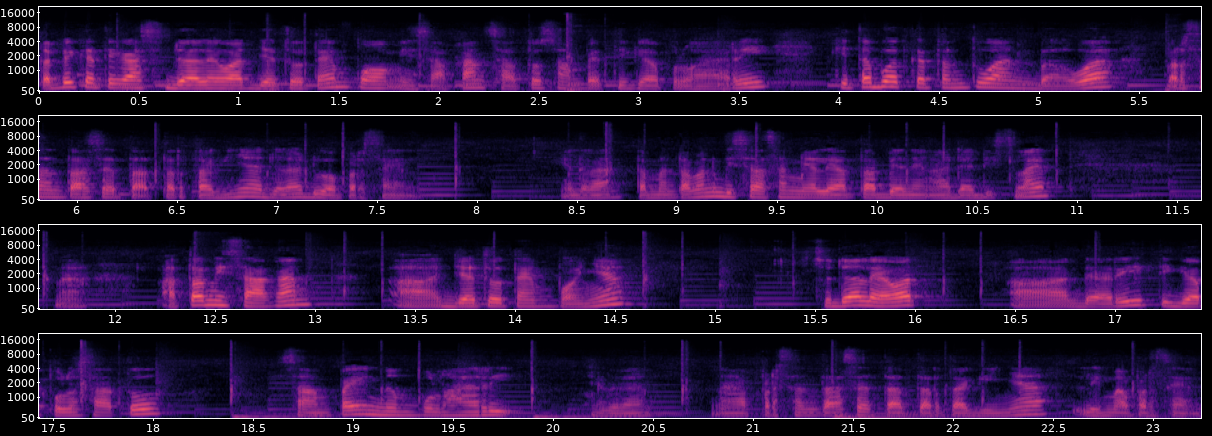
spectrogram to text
tapi ketika sudah lewat jatuh tempo, misalkan 1 sampai 30 hari, kita buat ketentuan bahwa persentase tak tertagihnya adalah 2%. Gitu kan? Teman-teman bisa sambil lihat tabel yang ada di slide. Nah, atau misalkan uh, jatuh temponya sudah lewat uh, dari 31 sampai 60 hari gitu kan. Nah, persentase tak tertagihnya 5%.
